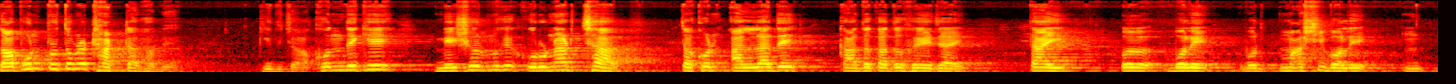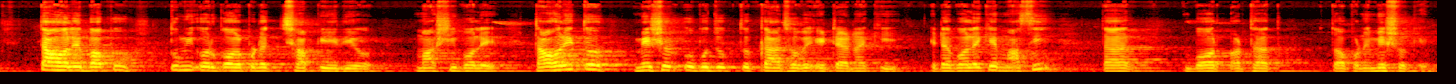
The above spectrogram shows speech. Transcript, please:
তপন প্রথমে ঠাট্টা ভাবে। কিন্তু যখন দেখে মেশোর মুখে করুণার ছাপ তখন আহ্লাদে কাঁদো কাঁদো হয়ে যায়। তাই বলে মাসি বলে "উম, তাহলে বাপু, তুমি ওর গল্পটা ছাপিয়ে দিও। মাসি বলে, তাহলেই তো মেশোর উপযুক্ত কাজ হবে এটা নাকি? এটা বলে কে? মাসি? তার বর অর্থাৎ তপনে মেশোকে।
